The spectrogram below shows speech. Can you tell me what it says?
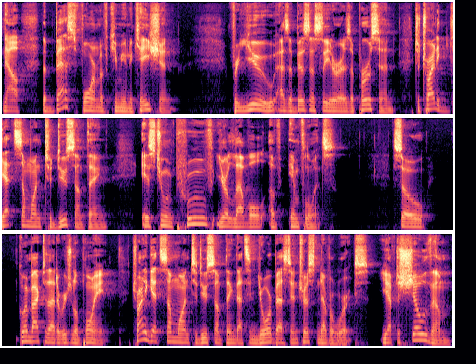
Now, the best form of communication for you as a business leader, as a person, to try to get someone to do something is to improve your level of influence. So, going back to that original point, trying to get someone to do something that's in your best interest never works. You have to show them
